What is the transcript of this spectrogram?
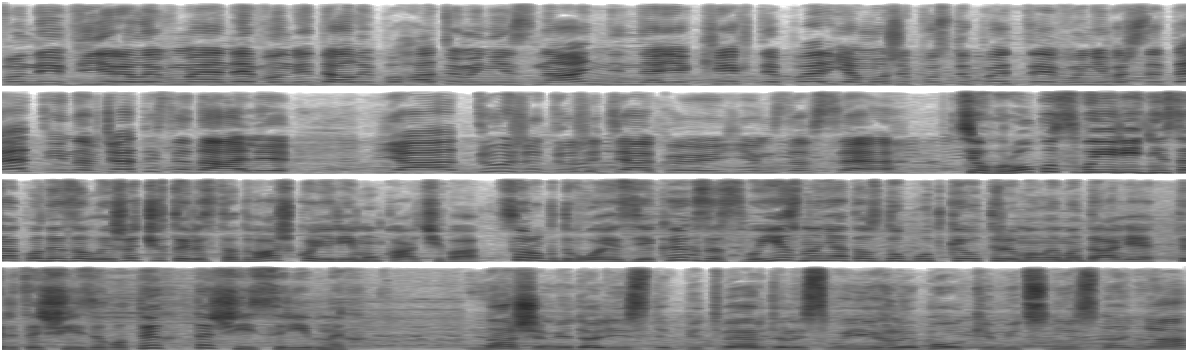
вони вірили в мене, вони дали багато мені знань, на яких тепер я можу поступити в університет і навчатися далі. Я дуже дуже дякую їм за все. Цього року свої рідні заклади залишать 402 школярі Мукачева, 42 з яких за свої знання та здобутки отримали медалі, 36 золотих та 6 срібних. Наші медалісти підтвердили свої глибокі міцні знання,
